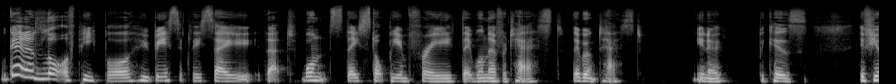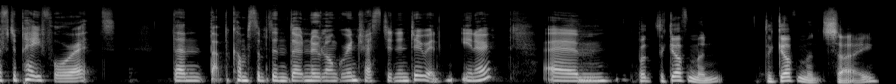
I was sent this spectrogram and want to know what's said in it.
We're getting a lot of people who basically say that once they stop being free, they will never test. They won't test, you know, because if you have to pay for it, then that becomes something they're no longer interested in doing, you know? Um, But the government, the government say,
